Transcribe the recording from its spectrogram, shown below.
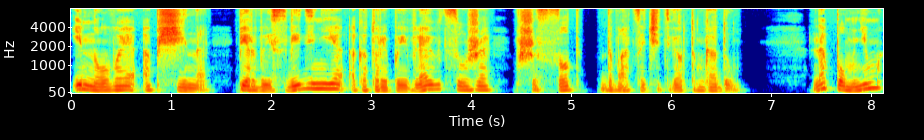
и новая община – первые сведения о которой появляются уже в 624 году. Напомним,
